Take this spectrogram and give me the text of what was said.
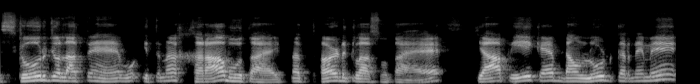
स्टोर जो लाते हैं वो इतना खराब होता है इतना थर्ड क्लास होता है कि आप एक ऐप डाउनलोड करने में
